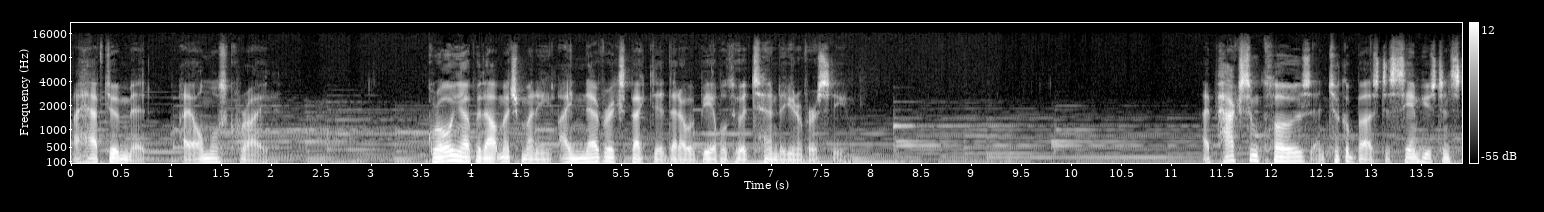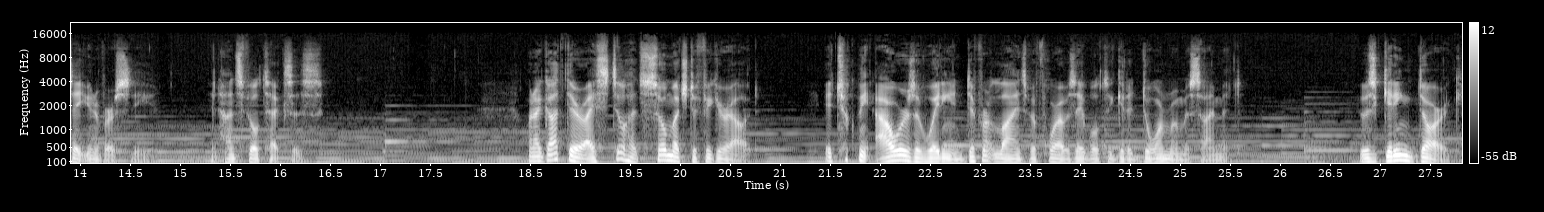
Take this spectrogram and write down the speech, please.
I have to admit, I almost cried. Growing up without much money, I never expected that I would be able to attend a university. I packed some clothes and took a bus to Sam Houston State University in Huntsville, Texas. When I got there, I still had so much to figure out. It took me hours of waiting in different lines before I was able to get a dorm room assignment. It was getting dark,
